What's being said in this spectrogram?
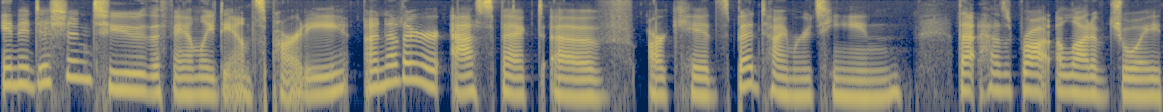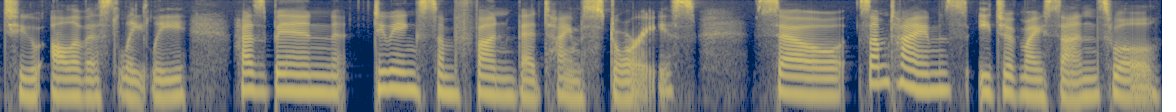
In addition to the family dance party, another aspect of our kids' bedtime routine that has brought a lot of joy to all of us lately has been doing some fun bedtime stories. So sometimes each of my sons will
